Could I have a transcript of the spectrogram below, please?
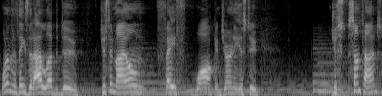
One of the things that I love to do, just in my own faith walk and journey, is to just sometimes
